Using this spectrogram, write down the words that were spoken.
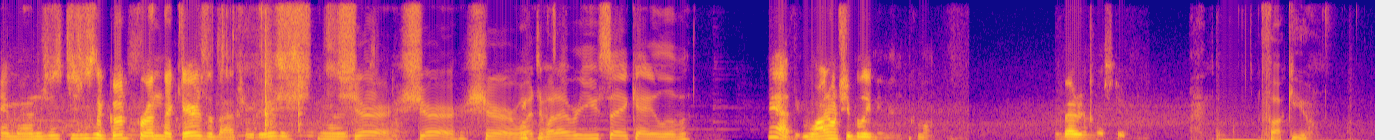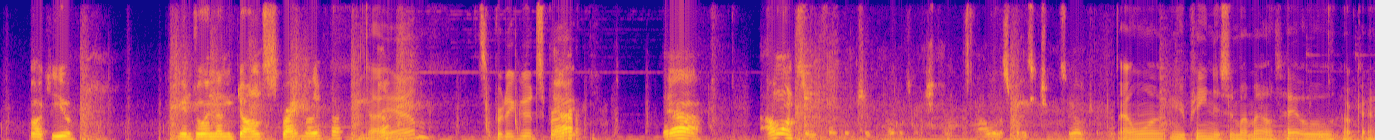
Hey, man, he's just, he's just a good friend that cares about you, dude. Sure, sure, sure. What, whatever you say, Caleb. yeah, dude, why don't you believe me, man? Come on. You're better than this, dude. Fuck you. Fuck you. You enjoying that McDonald's Sprite, motherfucker? I am. It's a pretty good sprite. Yeah. I want some fucking chicken nuggets right now. I want a spicy chicken sandwich right now. I want your penis in my mouth. Hey, oh, okay.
